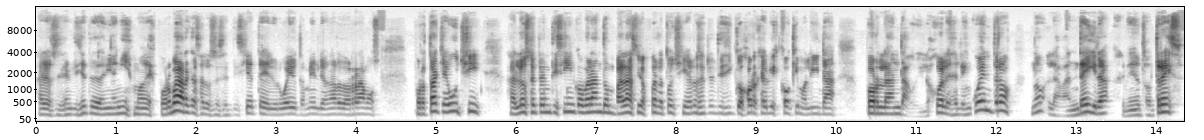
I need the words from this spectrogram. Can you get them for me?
a los 67 Damián Ismodes por Vargas, a los 67 el uruguayo también Leonardo Ramos por Takeuchi, a los 75 Brandon Palacios por Atochi y a los 75 Jorge Luis Coqui Molina por Landauri. Los goles del encuentro, ¿no? La bandera, al minuto 3,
